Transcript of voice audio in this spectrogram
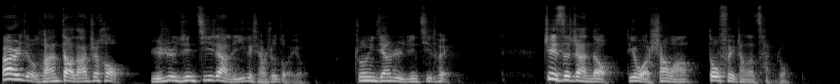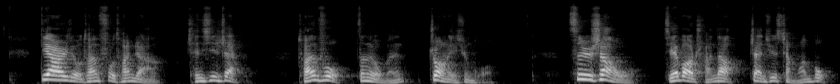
二十九团到达之后，与日军激战了一个小时左右，终于将日军击退。这次战斗，敌我伤亡都非常的惨重。第二十九团副团长陈新善、团副曾有文壮烈殉国。次日上午，捷报传到战区长官部，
